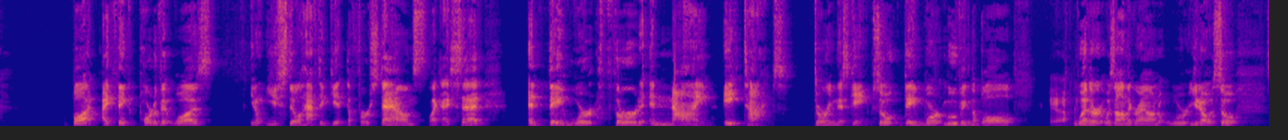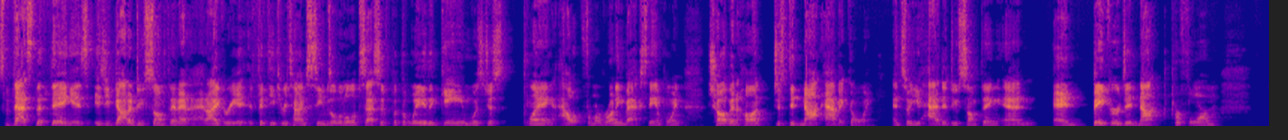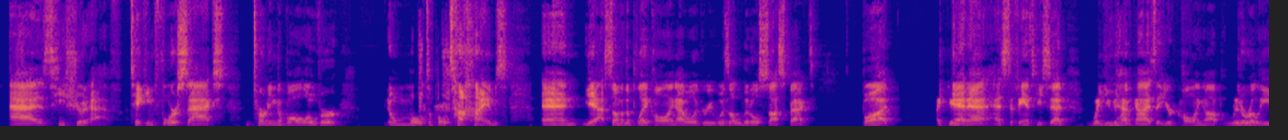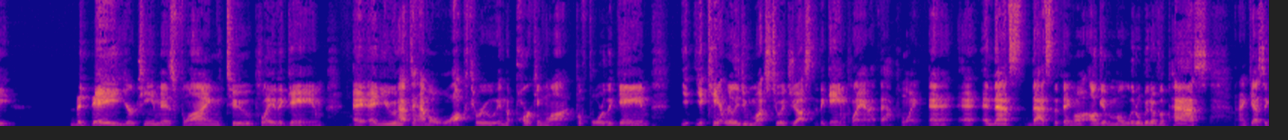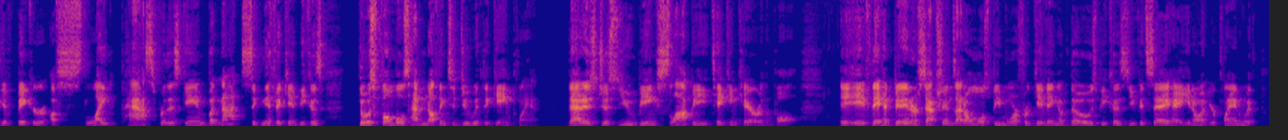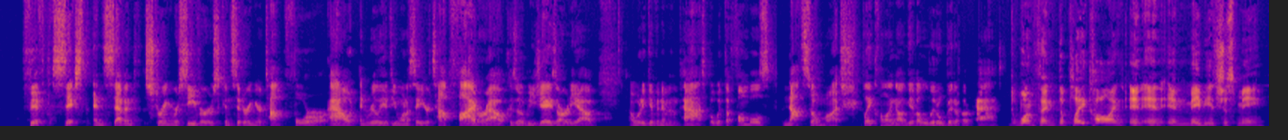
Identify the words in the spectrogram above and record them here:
But I think part of it was, you know, you still have to get the first downs, like I said, and they were third and nine eight times during this game. So they weren't moving the ball, yeah. whether it was on the ground or, you know, so so that's the thing is is you got to do something and, and i agree it, 53 times seems a little obsessive but the way the game was just playing out from a running back standpoint chubb and hunt just did not have it going and so you had to do something and and Baker did not perform as he should have, taking four sacks, turning the ball over, you know, multiple times. And yeah, some of the play calling, I will agree, was a little suspect. But again, as Stefanski said, when you have guys that you're calling up literally the day your team is flying to play the game, and, and you have to have a walkthrough in the parking lot before the game, you, you can't really do much to adjust the game plan at that point. And, and, and that's that's the thing. I'll, I'll give him a little bit of a pass. I guess I give Baker a slight pass for this game, but not significant because those fumbles have nothing to do with the game plan. That is just you being sloppy, taking care of the ball. If they had been interceptions, I'd almost be more forgiving of those because you could say, hey, you know what, you're playing with fifth, sixth, and seventh string receivers, considering your top four are out. And really, if you want to say your top five are out because OBJ is already out, I would have given him in the past. But with the fumbles, not so much. Play calling, I'll give a little bit of a pass. One thing, the play calling, and and and maybe it's just me,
